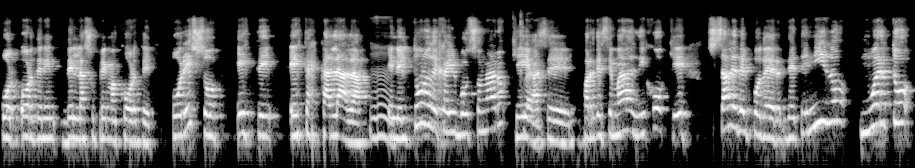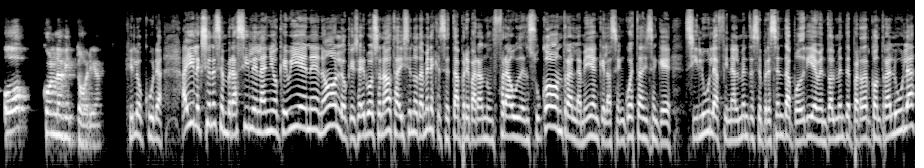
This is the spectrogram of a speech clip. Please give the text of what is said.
por orden de la Suprema Corte. Por eso este, esta escalada mm. en el tono de Jair Bolsonaro, que hace un par de semanas dijo que sale del poder detenido, muerto o con la victoria. Qué locura. Hay elecciones en Brasil el año que viene, ¿no? Lo que Jair Bolsonaro está diciendo también es que se está preparando un fraude en su contra, en la medida en que las encuestas dicen que si Lula finalmente se presenta podría eventualmente perder contra Lula,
